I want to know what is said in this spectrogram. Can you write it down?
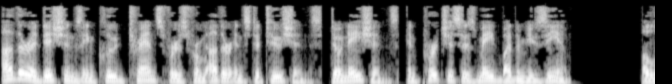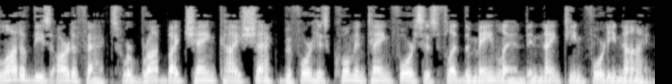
Other additions include transfers from other institutions, donations, and purchases made by the museum. A lot of these artifacts were brought by Chiang Kai-shek before his Kuomintang forces fled the mainland in 1949.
